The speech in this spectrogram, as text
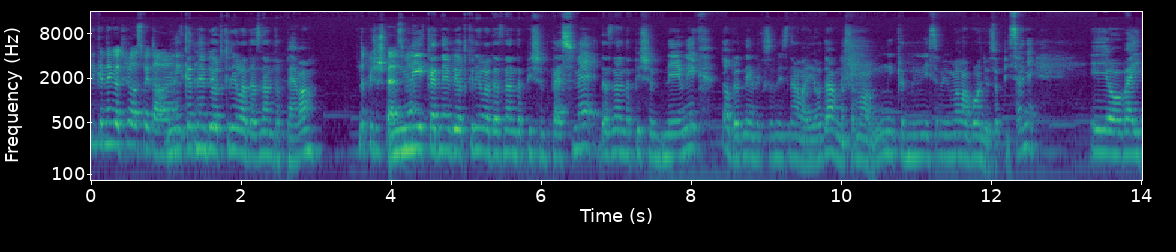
Nikad ne bi otkrila svoj talent. Nikad ne bi otkrila da znam da pevam. Da pišeš pesme? Nikad ne bi otkrila da znam da pišem pesme, da znam da pišem dnevnik. Dobro, dnevnik sam i znala i odavno, samo nikad mi nisam imala volju za pisanje. I ovaj,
